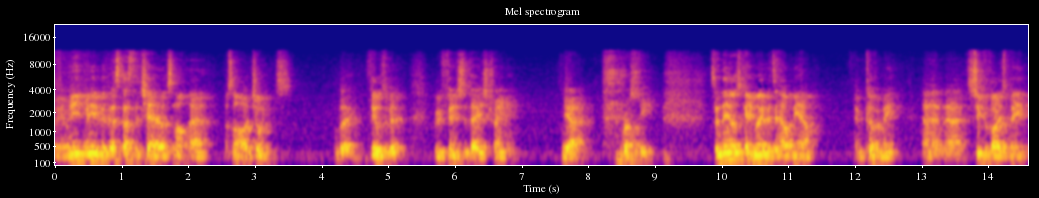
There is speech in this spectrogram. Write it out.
Yeah, we need, we need a bit. That's that's the chair. That's not uh, that's not our joints. Although it feels a bit. we've finished the day's training. Yeah, rusty. So Niels came over to help me out and cover me and uh, supervise me,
